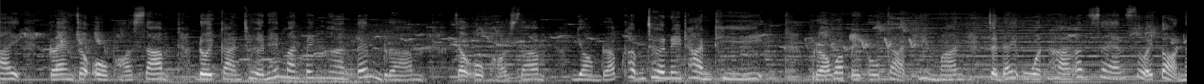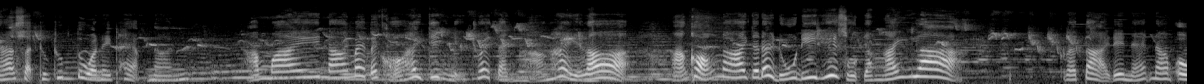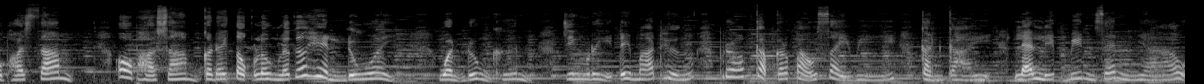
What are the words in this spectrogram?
แกล้งเจ้าโอพอซัมโดยการเชิญให้มันไปงานเต้นรำเจ้าโอพอซัม ยอมรับคำเชิญในทันที เพราะว่าเป็นโอกาสที่มันจะได้อวดหางอันแสนสวยต่อหน้าสัตว์ทุกๆตัวในแถบนั้นทำไมนายไม่ไปขอให้จิ้งหรีดช่วยแต่งหางให้ล่ะ หางของนายจะได้ดูดีที่สุดยังไงล่ะ กระต่ายได้แนะนำโอพอซัม โอพอซัมก็ได้ตกลงแล้วก็เห็นด้วย วันรุ่งขึ้น จิงหรีดได้มาถึง พร้อมกับกระเป๋าใส่หวี กันไกรและลิปบิ้นเส้นยาว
